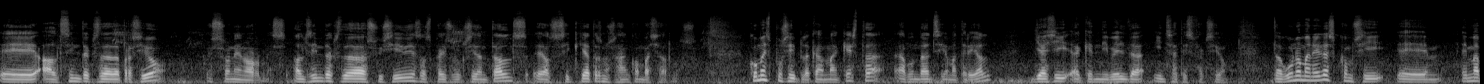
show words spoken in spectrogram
Eh, els índexs de depressió són enormes. Els índexs de suïcidis als països occidentals, eh, els psiquiatres no saben com baixar-los. Com és possible que amb aquesta abundància material hi hagi aquest nivell d'insatisfacció? D'alguna manera és com si eh, hem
